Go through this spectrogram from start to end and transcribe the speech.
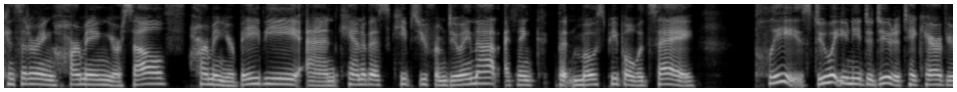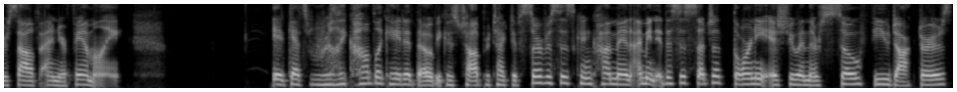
considering harming yourself, harming your baby, and cannabis keeps you from doing that, I think that most people would say, please do what you need to do to take care of yourself and your family. It gets really complicated though because child protective services can come in. I mean, this is such a thorny issue, and there's so few doctors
